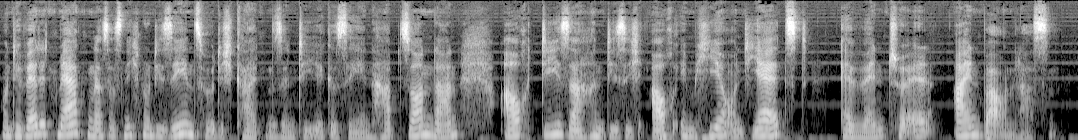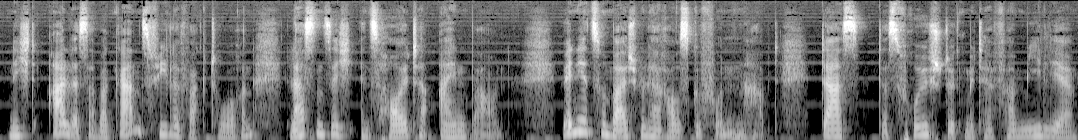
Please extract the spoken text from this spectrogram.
Und ihr werdet merken, dass es nicht nur die Sehenswürdigkeiten sind, die ihr gesehen habt, sondern auch die Sachen, die sich auch im Hier und Jetzt eventuell einbauen lassen. Nicht alles, aber ganz viele Faktoren lassen sich ins Heute einbauen. Wenn ihr zum Beispiel herausgefunden habt, dass das Frühstück mit der Familie,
